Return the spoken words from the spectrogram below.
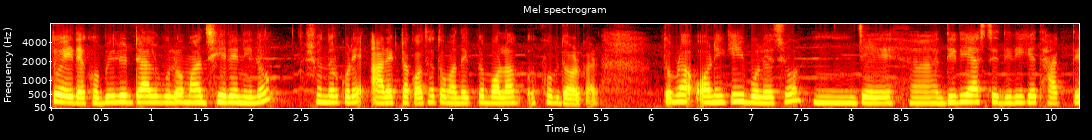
তো এই দেখো, বিউলির ডালগুলো মা ঝেড়ে নিল। সুন্দর করে আর একটা কথা তোমাদেরকে বলা খুব দরকার। তোমরা অনেকেই বলেছ যে দিদি আসছে, দিদিকে থাকতে,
